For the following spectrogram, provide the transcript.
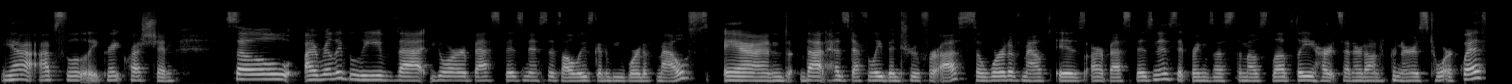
Yeah, absolutely. Great question. So, I really believe that your best business is always going to be word of mouth. And that has definitely been true for us. So, word of mouth is our best business. It brings us the most lovely, heart centered entrepreneurs to work with.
